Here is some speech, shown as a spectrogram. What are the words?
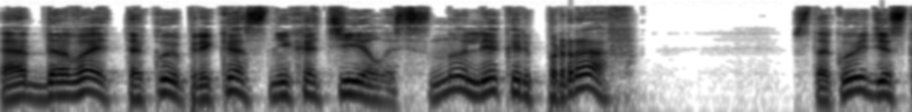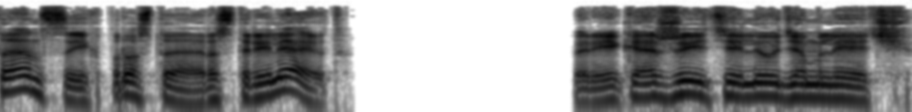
Отдавать такой приказ не хотелось, но лекарь прав. С такой дистанции их просто расстреляют. «Прикажите людям лечь»,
